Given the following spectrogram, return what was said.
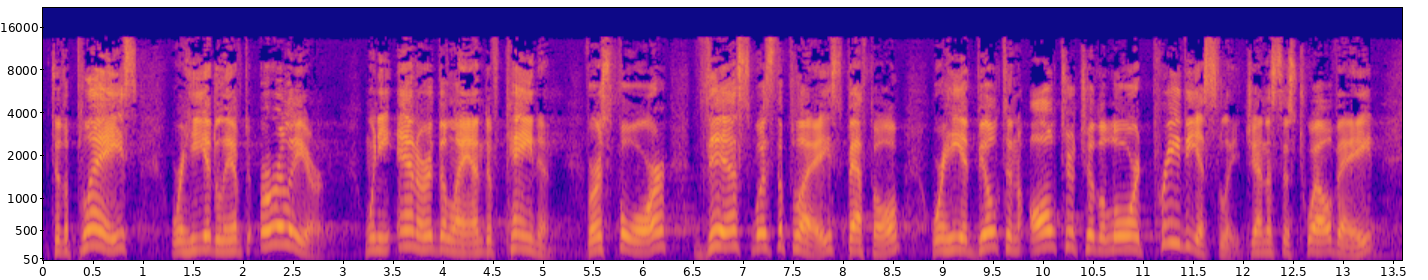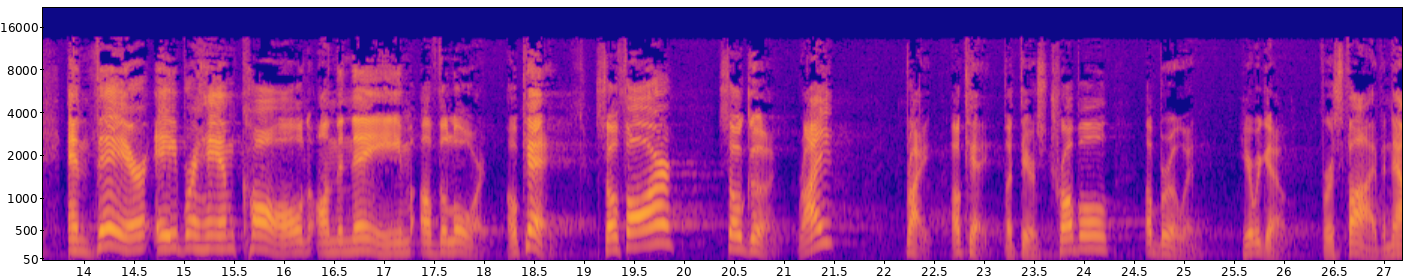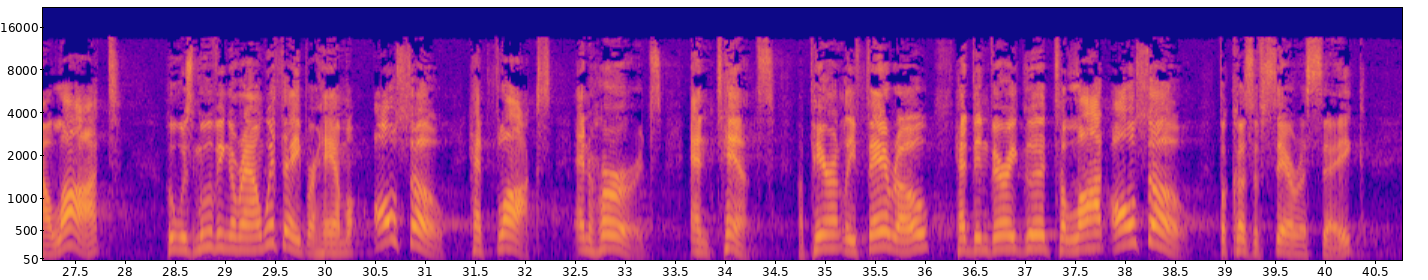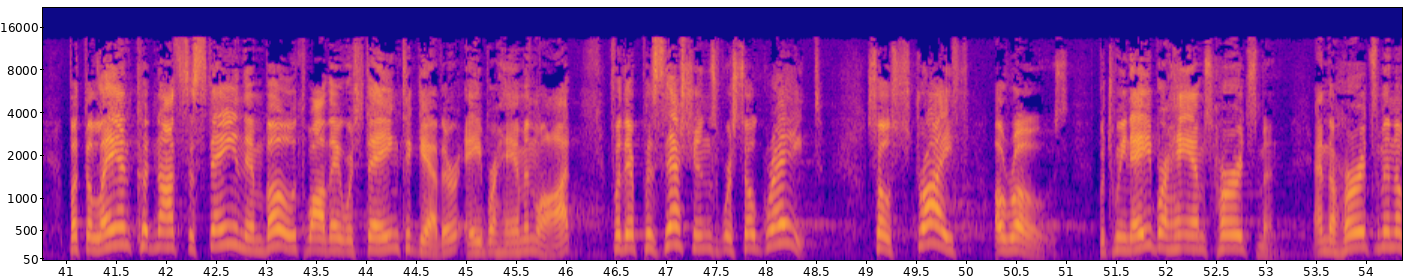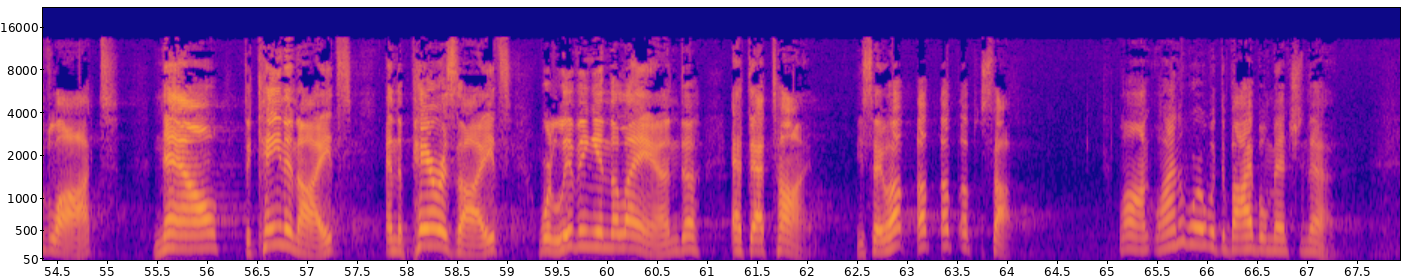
to the place where he had lived earlier when he entered the land of Canaan. Verse 4 This was the place, Bethel, where he had built an altar to the Lord previously. Genesis 12 8. And there Abraham called on the name of the Lord. Okay, so far, so good, right? Right, okay, but there's trouble a brewing. Here we go. Verse 5. And now Lot, who was moving around with Abraham, also had flocks and herds and tents. Apparently, Pharaoh had been very good to Lot also because of Sarah's sake. But the land could not sustain them both while they were staying together, Abraham and Lot, for their possessions were so great. So strife arose between Abraham's herdsmen and the herdsmen of Lot. Now the Canaanites and the Perizzites were living in the land at that time. You say, well, up, up, up, up, stop. Lon, why in the world would the Bible mention that?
